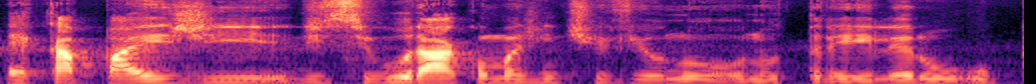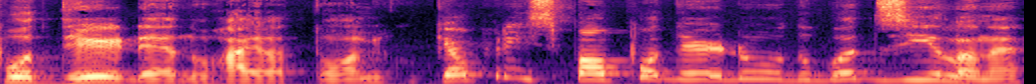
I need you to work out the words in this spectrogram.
é capaz de, de segurar, como a gente viu no, no trailer, o, o poder né, do raio atômico, que é o principal poder do, do Godzilla, né?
